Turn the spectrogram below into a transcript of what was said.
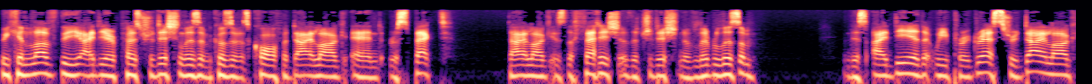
we can love the idea of post traditionalism because of its call for dialogue and respect. Dialogue is the fetish of the tradition of liberalism. This idea that we progress through dialogue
